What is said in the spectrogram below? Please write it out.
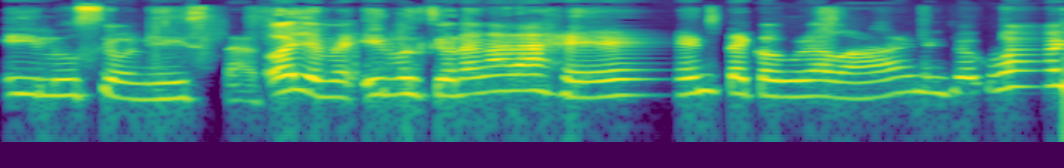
ilusionistas. Oye, me ilusionan a la gente con una vaina y yo, guay,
